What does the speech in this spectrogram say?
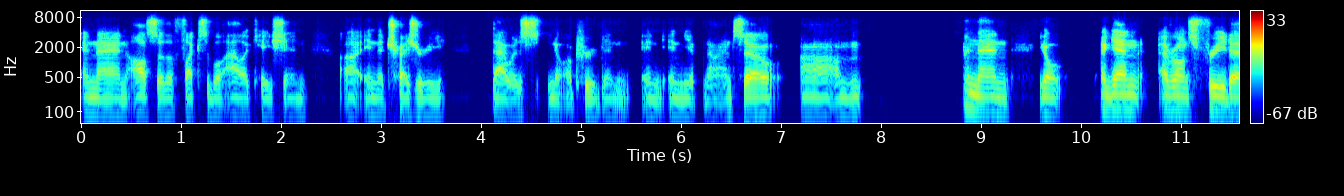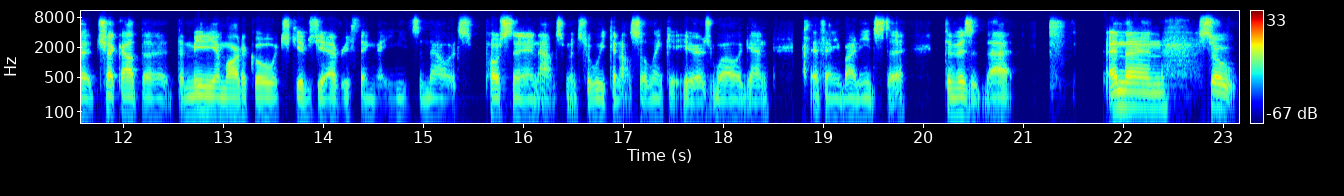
and then also the flexible allocation uh, in the Treasury that was you know approved in in in YIP nine. So um, and then you know again, everyone's free to check out the the Medium article, which gives you everything that you need to know. It's posted an announcement, so we can also link it here as well. Again, if anybody needs to to visit that. And then, so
